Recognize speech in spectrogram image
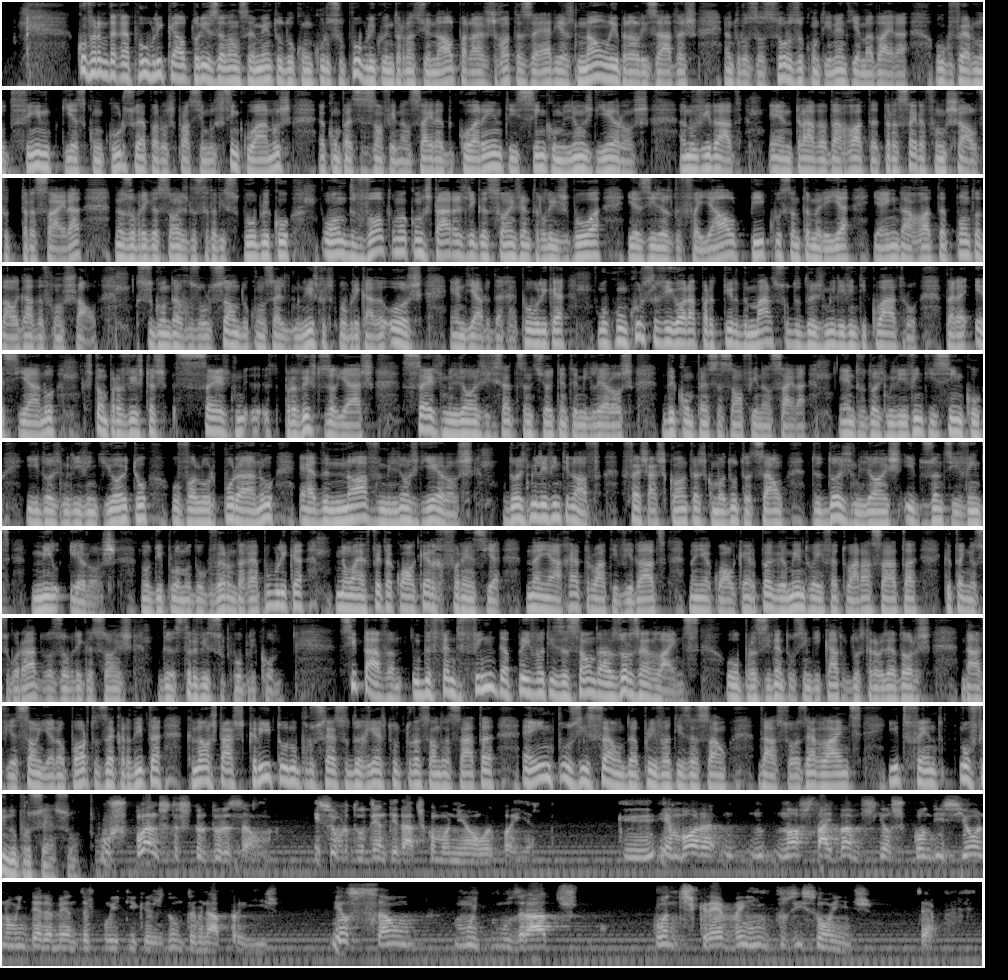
Governo da República autoriza lançamento do concurso público internacional para as rotas aéreas não liberalizadas entre os Açores, o continente e a Madeira. O Governo define que esse concurso é para os próximos cinco anos, a compensação financeira de 45 milhões de euros. A novidade é a entrada da rota Terceira Funchal-Terceira nas obrigações de serviço público, onde voltam a constar as ligações entre Lisboa e as ilhas do Faial, Pico, Santa Maria e ainda a rota Ponta da Algada-Funchal. Segundo a resolução do Conselho de Ministros, publicada hoje em Diário da República, o concurso vigora a partir de março de 2024. Para esse ano estão previstas seis, previstos, aliás, 6 milhões e 780 mil euros de compensação financeira. Entre 2025 e 2028, o valor por ano é de 9 milhões de euros. 2029 fecha as contas com uma dotação de 2 milhões e 220 mil euros. No diploma do Governo da República não é feita qualquer referência nem à retroatividade, nem a qualquer pagamento a efetuar à SATA que tenha assegurado as obrigações de serviço público citava defende fim da privatização da Azores Airlines. O presidente do Sindicato dos Trabalhadores da Aviação e Aeroportos acredita que não está escrito no processo de reestruturação da SATA a imposição da privatização da Azores Airlines e defende o fim do processo. Os planos de reestruturação e, sobretudo, de entidades como a União Europeia, que, embora nós saibamos que eles condicionam inteiramente as políticas de um determinado país, eles são muito moderados quando descrevem imposições.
